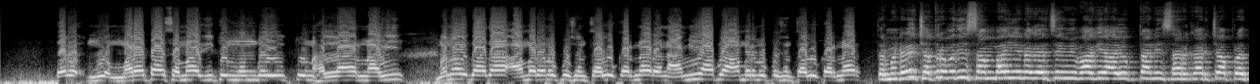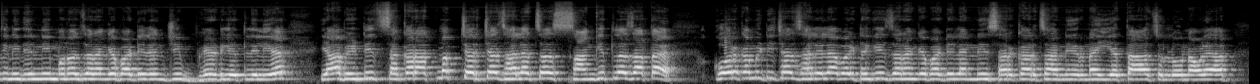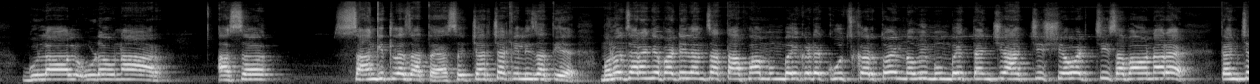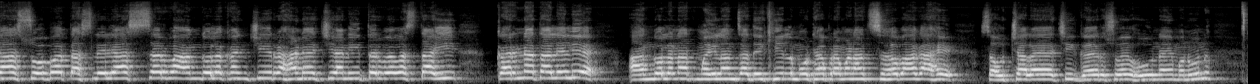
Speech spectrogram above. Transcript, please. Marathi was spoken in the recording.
तर मराठा समाज इथून मुंबईतून हलणार नाही. मनोज दादा आमरण उपोषण चालू करणार आणि आम्ही आपण आमरण उपोषण चालू करणार. तर मंडळी छत्रपती संभाजीनगरचे विभागीय आयुक्त आणि सरकारच्या प्रतिनिधींनी मनोज जरांगे पाटील यांची भेट घेतलेली आहे. या भेटीत सकारात्मक चर्चा झाल्याचं सांगितलं जात आहे. कोर कमिटीच्या झालेल्या बैठकीत जरांगे पाटील यांनी सरकारचा निर्णय येताच लोणावळ्यात गुलाल उडवणार असं सांगितलं जात आहे असं चर्चा केली जाते मनोज जरांगे पाटील यांचा ताफा मुंबईकडे कूच करतोय. नवी मुंबईत त्यांची आजची शेवटची सभा होणार आहे. त्यांच्यासोबत असलेल्या सर्व आंदोलकांची राहण्याची आणि इतर व्यवस्था ही करण्यात आलेली आहे. आंदोलनात महिलांचा देखील मोठ्या प्रमाणात सहभाग आहे. शौचालयाची गैरसोय होऊ नये म्हणून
